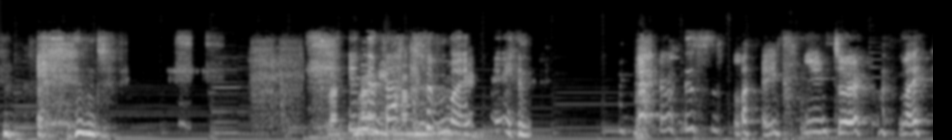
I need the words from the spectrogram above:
and like in the back of my head, I was like, you don't like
